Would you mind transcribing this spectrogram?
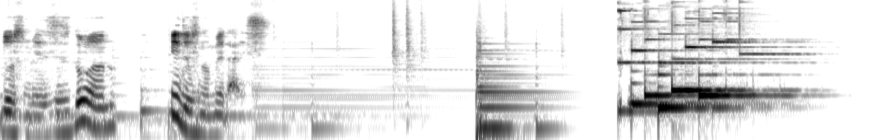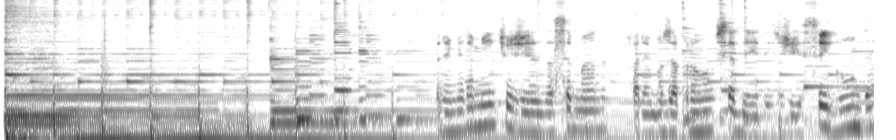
dos meses do ano e dos numerais. Da semana, faremos a pronúncia deles de segunda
